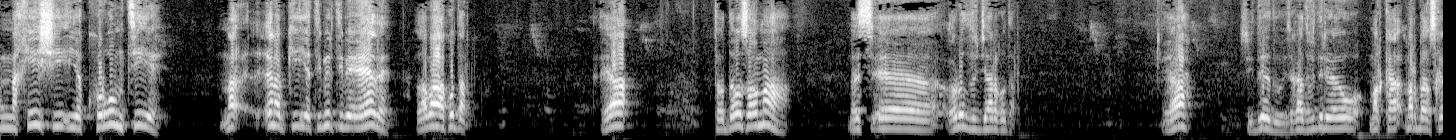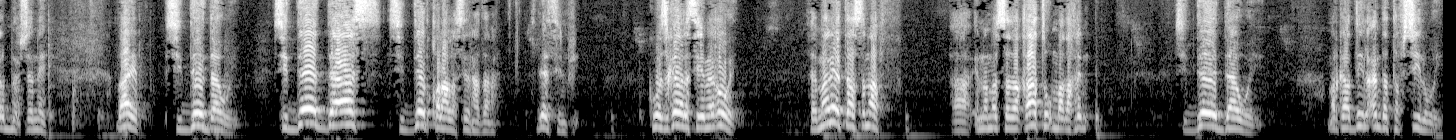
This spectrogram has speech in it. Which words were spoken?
nakiishii iyo kurumtii cinabkii iyo timirtii bay aheede labadaa ku dar. Ya toddoba soo maaha. Bas curuud tijaara ku dar. Ya sideed wey. Zakaatu fidriga marka mar baan iskaga buuxsanay. Dayib sideeddaa wey. Sideeddaas sideed qolaa la siin haddana. Sideed sinfi. Kuwa zakada la siiya meeqa wey. Thamaniyata asnaaf inama sadaqaatu umad akrin sideeddaa wey. Marka haddii cinda tafsiil wey.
